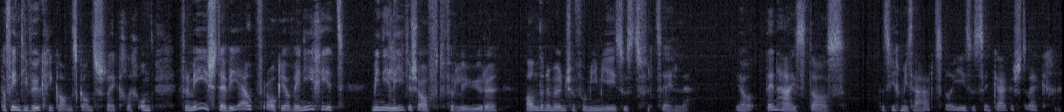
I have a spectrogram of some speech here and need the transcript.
da finde ich wirklich ganz, ganz schrecklich. Und für mich ist der wie auch die Frage, ja, wenn ich jetzt meine Leidenschaft verliere, anderen Menschen von meinem Jesus zu erzählen, ja, dann heisst das, dass ich mein Herz noch Jesus entgegenstrecke.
